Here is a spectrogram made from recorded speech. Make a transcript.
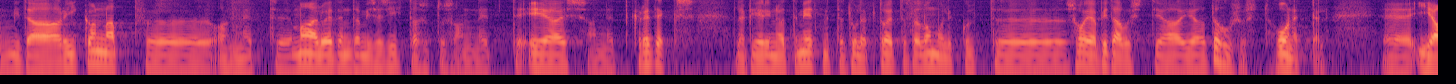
mida riik annab, on need Maaelu Edendamise Sihtasutus, on need EAS, on need KredEx läbi erinevate meetmete tuleb toetada loomulikult soojapidavust ja, ja tõhusust hoonetel. ja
